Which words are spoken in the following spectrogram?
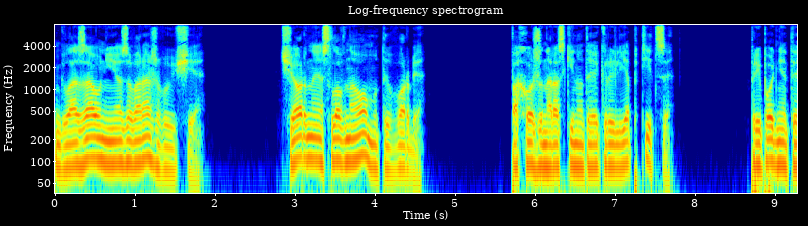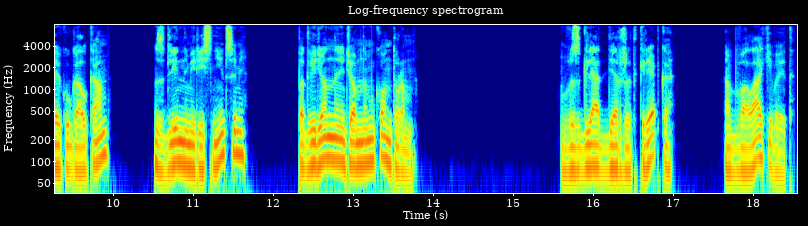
Глаза у нее завораживающие. Черные, словно омуты в орбе. Похожи на раскинутые крылья птицы. Приподнятые к уголкам, с длинными ресницами, подведенные темным контуром. Взгляд держит крепко, обволакивает,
